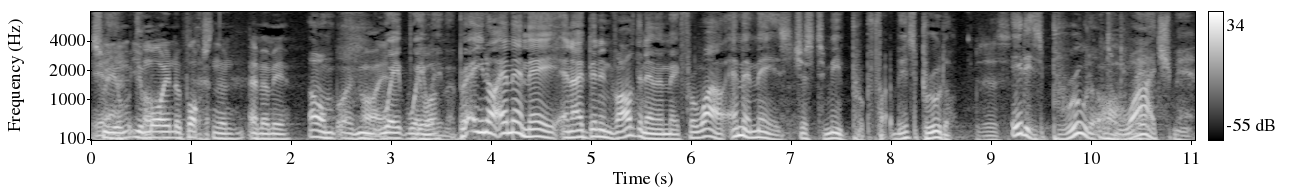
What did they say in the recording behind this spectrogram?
So Yeah, you're, you're more into boxing than MMA. Oh, m- oh, yeah. way, way, You way more. But you know, MMA, and I've been involved in MMA for a while. MMA is just to me, it's brutal. It is. It is brutal Oh, to man. watch, man.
